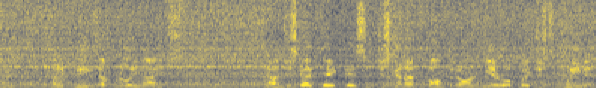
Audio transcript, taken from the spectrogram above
Right. Kind of cleans up really nice. Now I'm just going to take this and just kind of bump it on here real quick just to clean it.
